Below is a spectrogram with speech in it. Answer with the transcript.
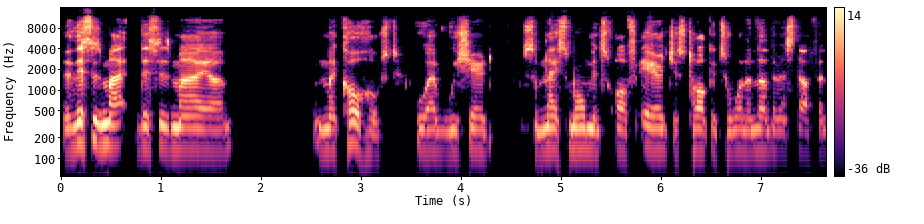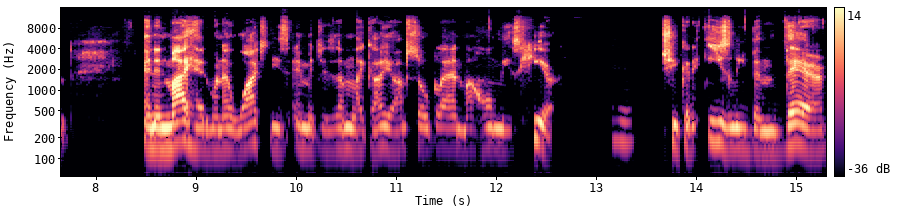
This is my this is my uh, my co-host, whoever we shared some nice moments off air, just talking to one another and stuff. And and in my head, when I watch these images, I'm like, oh yeah, I'm so glad my homie's here. Mm-hmm. She could have easily been there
